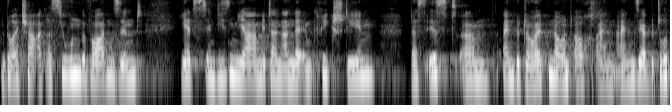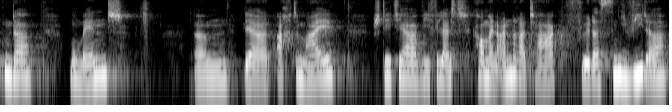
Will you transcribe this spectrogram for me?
deutscher Aggression geworden sind, jetzt in diesem Jahr miteinander im Krieg stehen. Das ist ähm, ein bedeutender und auch ein, ein sehr bedrückender Moment. Ähm, der 8. Mai steht ja wie vielleicht kaum ein anderer Tag für das Nie wieder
